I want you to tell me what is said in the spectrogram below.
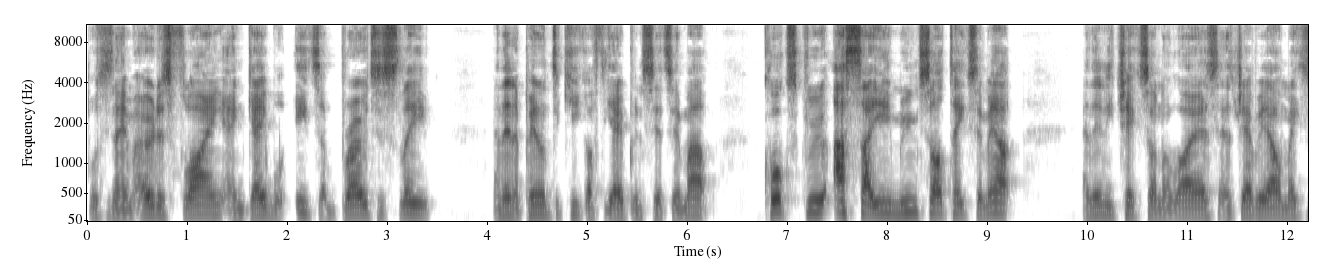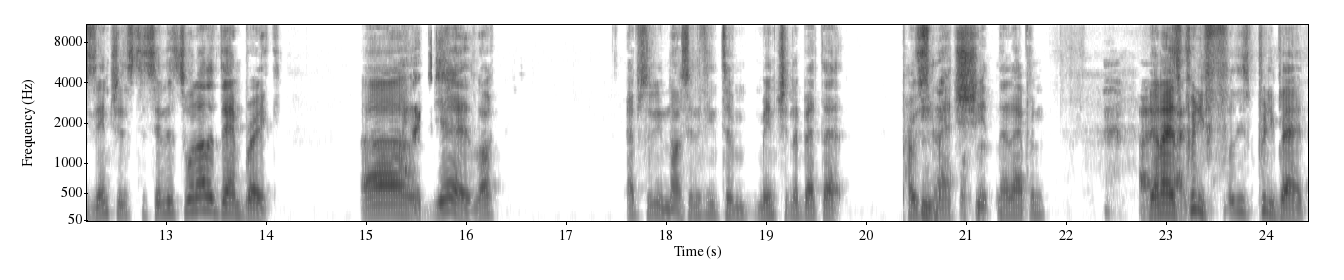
what's his name Otis flying, and Gable eats a bro to sleep, and then a penalty kick off the apron sets him up. Corkscrew Asai moonsault takes him out, and then he checks on Elias as JBL makes his entrance to send us to another damn break. Uh, yeah, like absolutely nice. Anything to mention about that post match No. shit that happened? I- yeah, no, it's I- pretty. It's pretty bad.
